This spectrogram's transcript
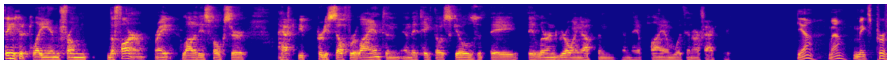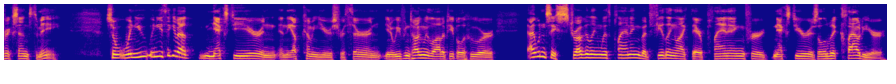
things that play in from the farm, right? A lot of these folks are have to be pretty self-reliant and, and they take those skills that they, they learned growing up and, and they apply them within our factory. Yeah, wow, makes perfect sense to me. So when you when you think about next year and, and the upcoming years for Thern, you know, we've been talking with a lot of people who are I wouldn't say struggling with planning, but feeling like their planning for next year is a little bit cloudier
